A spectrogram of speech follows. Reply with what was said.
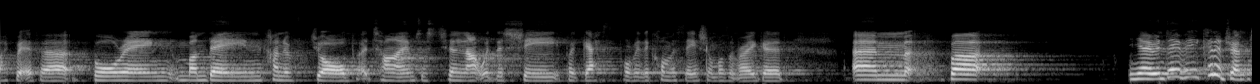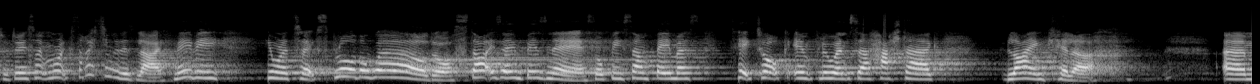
like a bit of a boring, mundane kind of job at times, just chilling out with the sheep. I guess probably the conversation wasn't very good. Um, but, you know, and David, he could have dreamt of doing something more exciting with his life. Maybe he wanted to explore the world or start his own business or be some famous TikTok influencer, hashtag lion killer. Um,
